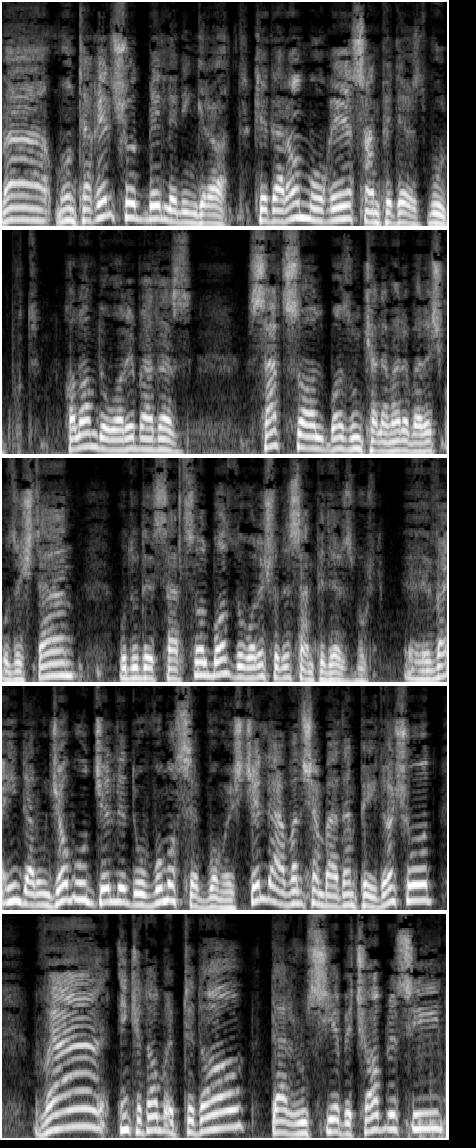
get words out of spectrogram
و منتقل شد به لنینگراد که در آن موقع سن پترزبورگ بود. حالا هم دوباره بعد از صد سال باز اون کلمه رو برش گذاشتن. حدود صد سال باز دوباره شده سن پترزبورگ. و این در اونجا بود جلد دوم و سومش. جلد اولش هم بعدا پیدا شد و این کتاب ابتدا در روسیه به چاپ رسید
